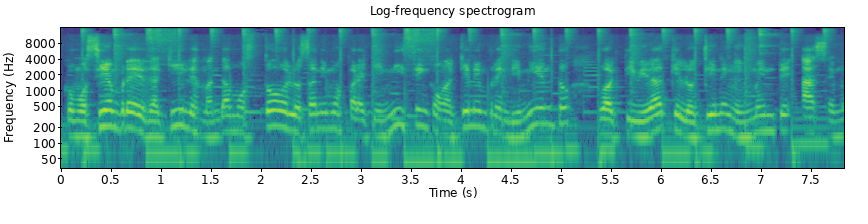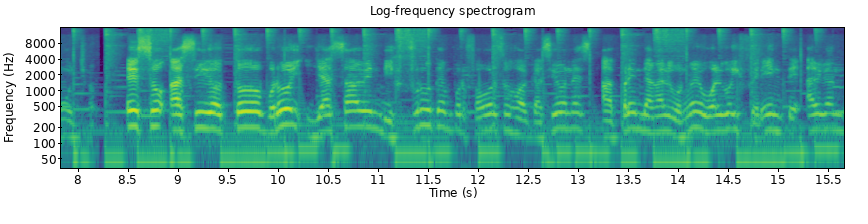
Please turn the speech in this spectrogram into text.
Como siempre, desde aquí les mandamos todos los ánimos para que inicien con aquel emprendimiento o actividad que lo tienen en mente hace mucho. Eso ha sido todo por hoy. Ya saben, disfruten por favor sus vacaciones, aprendan algo nuevo, algo diferente, hagan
